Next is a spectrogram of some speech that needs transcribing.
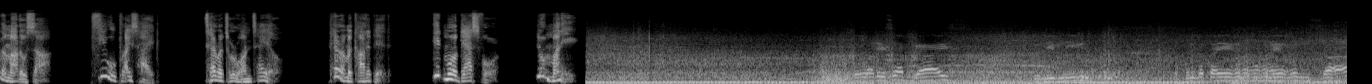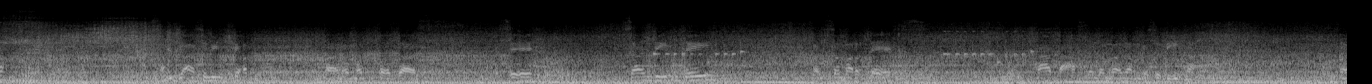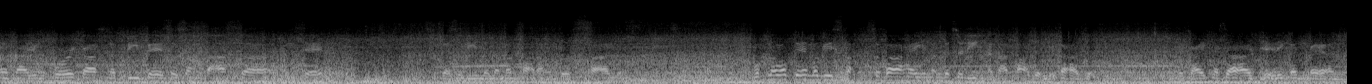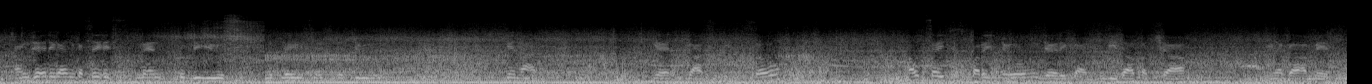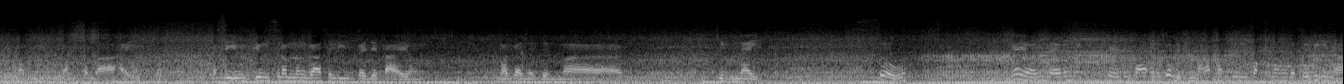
Problemado sa fuel price hike. Terra Toronto. Terra Makatipid. Get more gas for your money. So what is up guys? Good evening. Papunta tayo ngayon sa ang gasoline shop para magpagas. Kasi Sunday today at sa Martes tataas na naman ang gasolina. Meron tayong forecast na 3 pesos ang taas sa diesel. Gasolina naman parang 2 halos. Huwag na huwag kayo mag-stock sa bahay ng gasolina, napakadelikado. Kahit na sa jerrycan pa yan. Ang jerrycan kasi is meant to be used in places that you cannot get gasoline. So, outside pa rin yung jerrycan. Hindi dapat siya ginagamit pag sa bahay. Kasi yung fumes lang ng gasoline, pwede tayong magano dun mag-ignite. So, ngayon, meron pwede tayong gawin. Makapag-imbak ng gasolina.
